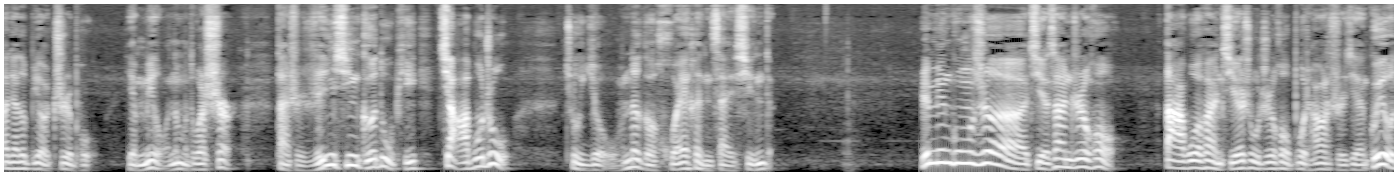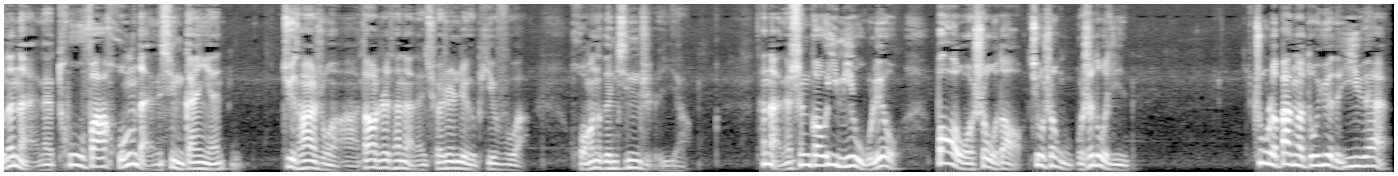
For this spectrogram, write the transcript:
大家都比较质朴，也没有那么多事儿。但是人心隔肚皮，架不住就有那个怀恨在心的。人民公社解散之后，大锅饭结束之后不长时间，鬼友的奶奶突发黄疸性肝炎。据他说啊，当时他奶奶全身这个皮肤啊，黄的跟金纸一样。他奶奶身高一米五六，暴瘦到就剩五十多斤。住了半个多月的医院，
